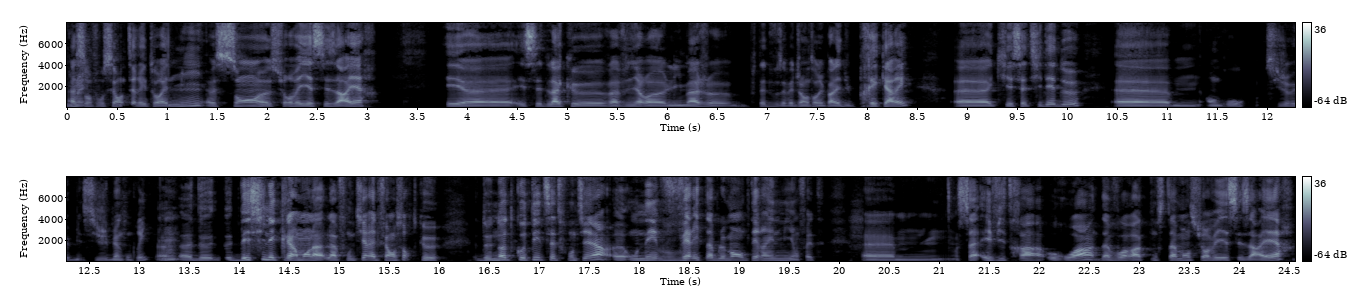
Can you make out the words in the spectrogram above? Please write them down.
à s'enfoncer en territoire ennemi euh, sans euh, surveiller ses arrières. Et, et c'est de là que va venir l'image, peut-être vous avez déjà entendu parler du précaré, qui est cette idée de, en gros, si, si j'ai bien compris, mmh. de, dessiner clairement la, la, frontière et de faire en sorte que de notre côté de cette frontière, on est véritablement en terrain ennemi en fait. ça évitera au roi d'avoir à constamment surveiller ses arrières,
